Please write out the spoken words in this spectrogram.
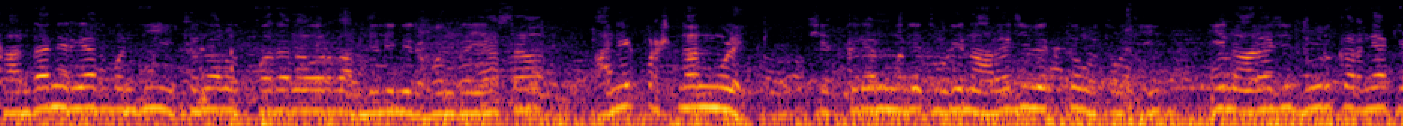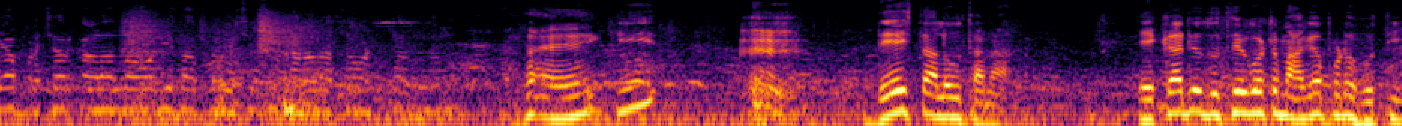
कांदा निर्यात बंदी इथेनॉल उत्पादनावर लादलेले निर्बंध यासह अनेक प्रश्नांमुळे शेतकऱ्यांमध्ये थोडी नाराजी व्यक्त होत होती. ही नाराजी दूर करण्यात या प्रचार कालावधीत आपण यशस्वी कराल असं वाटतं? असं आहे की देश चालवताना एखादी दुसरी गोष्ट मागं पुढं होती.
